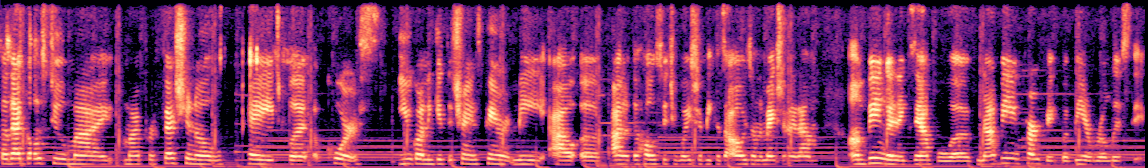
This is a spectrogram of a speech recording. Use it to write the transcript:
So that goes to my my professional page, but of course you're going to get the transparent me out of out of the whole situation because I always want to make sure that I'm I'm being an example of not being perfect but being realistic.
